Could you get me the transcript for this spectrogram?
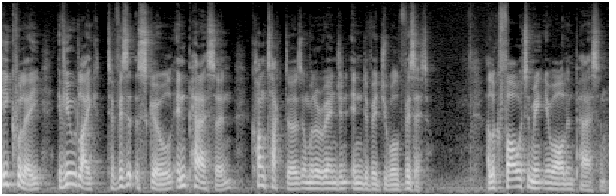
Equally, if you would like to visit the school in person, contact us and we'll arrange an individual visit. I look forward to meeting you all in person.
